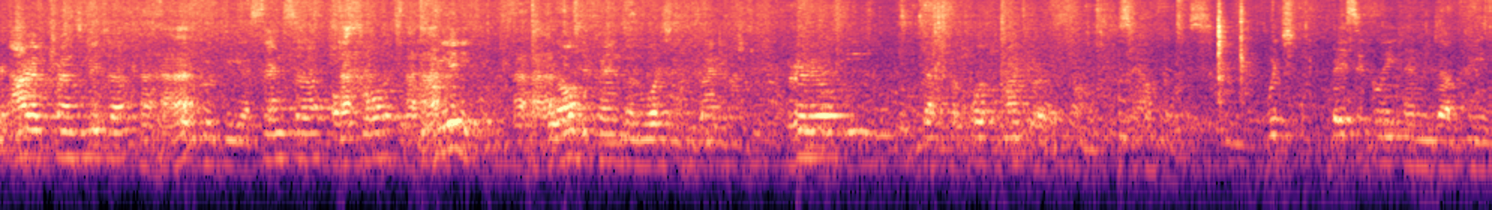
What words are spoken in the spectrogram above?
RF transmitter, uh-huh. it could be a sensor of uh-huh. sorts, it could be uh-huh. anything. It all depends on what you're designing. Material that support microelectronics companies, which basically end up being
